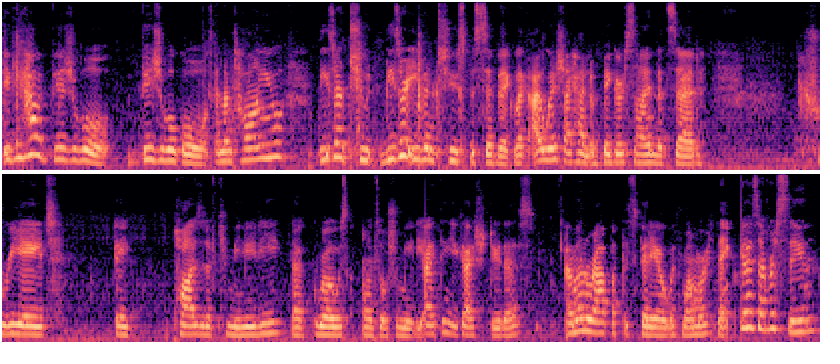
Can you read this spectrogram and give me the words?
If you have visual visual goals and i'm telling you these are too these are even too specific. Like i wish i had a bigger sign that said create a positive community that grows on social media i think you guys should do this i'm gonna wrap up this video with one more thing you guys ever seen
